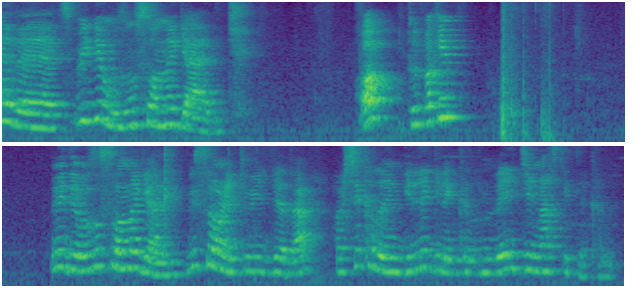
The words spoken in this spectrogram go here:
Evet, videomuzun sonuna geldik. Hop, tut bakayım. Videomuzun sonuna geldik. Bir sonraki videoda hoşça kalın, güle güle kalın ve jimnastikle kalın.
